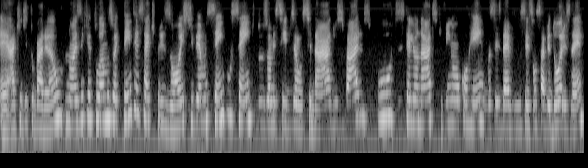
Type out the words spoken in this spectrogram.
É, aqui de Tubarão, nós efetuamos 87 prisões, tivemos 100% dos homicídios elucidados, vários furtos, estelionatos que vinham ocorrendo, vocês devem, vocês são sabedores, né?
